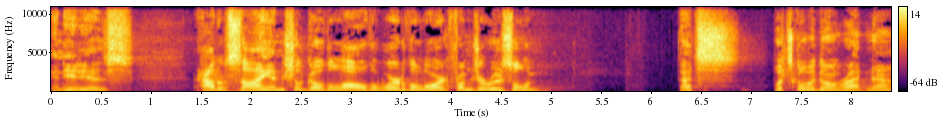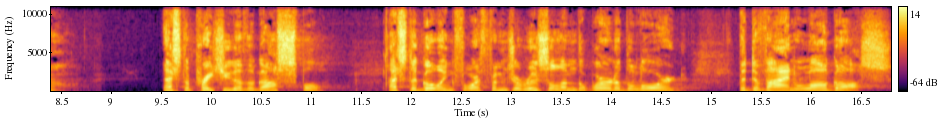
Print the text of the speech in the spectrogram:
And it is out of Zion shall go the law, the word of the Lord from Jerusalem. That's what's going on right now. That's the preaching of the gospel. That's the going forth from Jerusalem, the word of the Lord, the divine logos.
